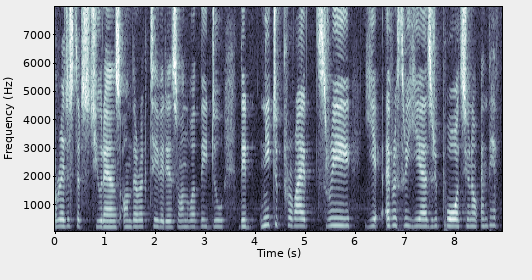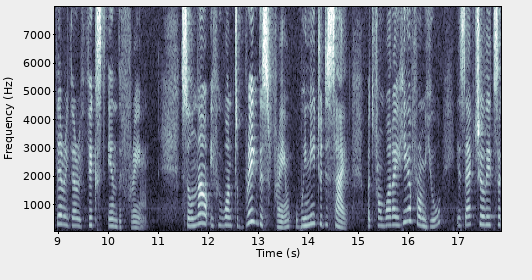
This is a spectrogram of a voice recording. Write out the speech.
registered students, on their activities, on what they do. They need to provide three every three years reports, you know, and they're very, very fixed in the frame. So now if we want to break this frame, we need to decide. But from what I hear from you is actually it's a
